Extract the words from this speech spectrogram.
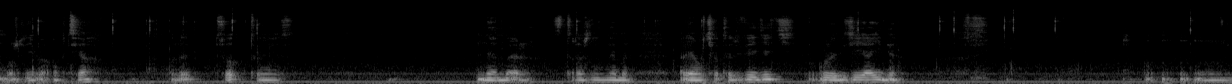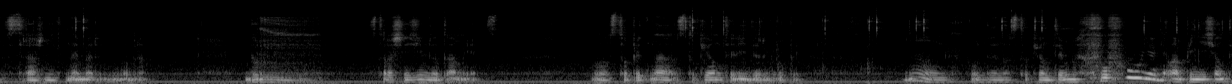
możliwa opcja. Ale co to jest? Nemer, strażnik Nemer. Ale ja bym chciał też wiedzieć w ogóle, gdzie ja idę. Strażnik Nemer, dobra. Brrr, strasznie zimno tam jest. No, 115, 105 lider grupy. No, kurde, na 105. Uhu, jak ja mam 50.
